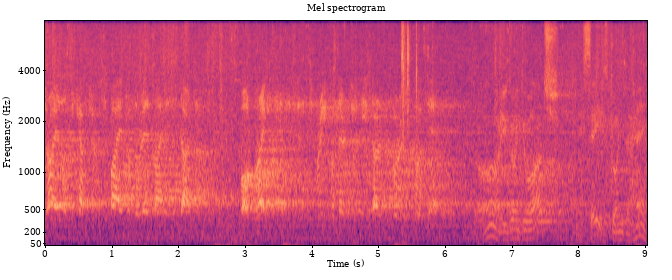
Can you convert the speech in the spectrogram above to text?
Trial to capture a spy from the Red Line is starting. All private citizens free from their duties are encouraged to attend. Oh, are you going to watch? They say he's going to hang.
